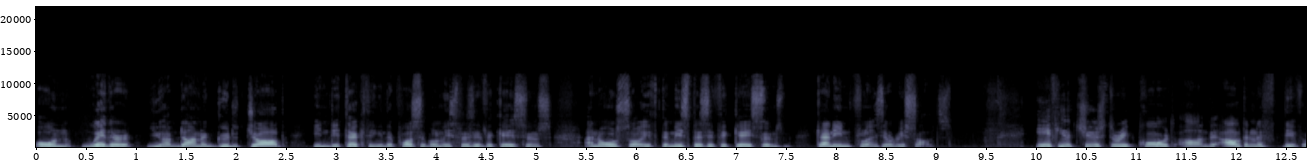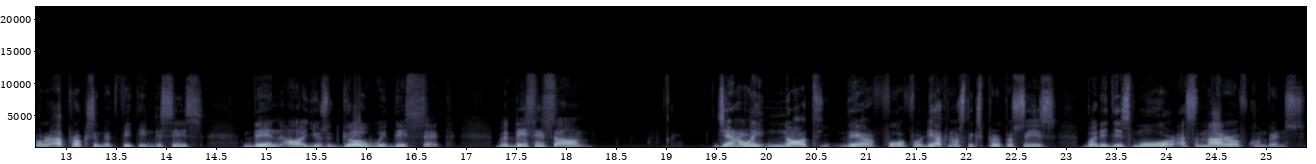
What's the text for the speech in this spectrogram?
on whether you have done a good job in detecting the possible misspecifications and also if the misspecifications can influence your results. If you choose to report on the alternative or approximate fit indices, then uh, you should go with this set. But this is um, generally not there for, for diagnostics purposes, but it is more as a matter of convention.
